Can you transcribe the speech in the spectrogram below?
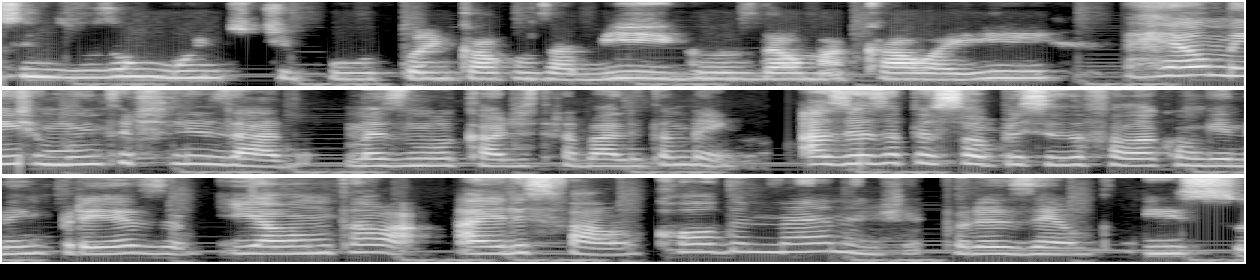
adolescentes usam muito, tipo, tô em call com os amigos, dá uma call aí. É realmente muito utilizado, mas no local de trabalho também. Às vezes a pessoa precisa falar com alguém da empresa e ela não tá lá. Aí eles falam call the manager, por exemplo. Isso.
